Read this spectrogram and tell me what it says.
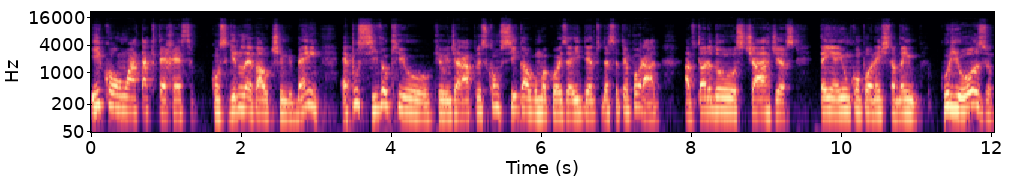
e com um ataque terrestre conseguindo levar o time bem, é possível que o, que o Indianápolis consiga alguma coisa aí dentro dessa temporada. A vitória dos Chargers tem aí um componente também curioso,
